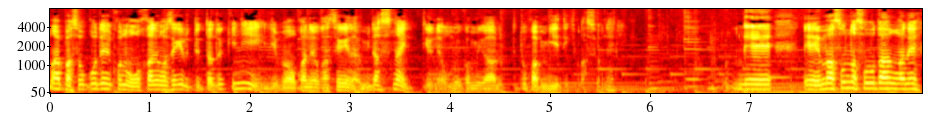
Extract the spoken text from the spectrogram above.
まあ、やっぱそこでこのお金を稼げるって言った時に、自分はお金を稼げない、生み出せないっていうね、思い込みがあるってとこは見えてきますよね。で、えー、まあそんな相談がね、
